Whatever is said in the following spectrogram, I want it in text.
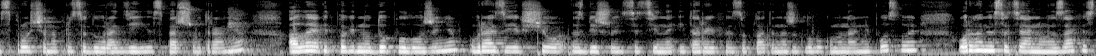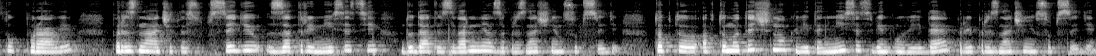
спрощена процедура діє з 1 травня, але відповідно до положення, в разі якщо збільшуються ціни і тарифи з оплати на житлово-комунальні послуги, органи соціального захисту праві призначити субсидію за три місяці до додати звернення за призначенням субсидій. Тобто автоматично квітень місяць він увійде при призначенні субсидії.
